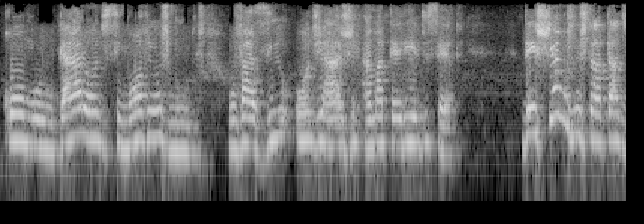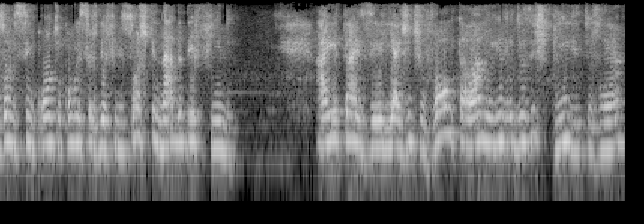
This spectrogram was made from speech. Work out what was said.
como lugar onde se movem os mundos, o vazio onde age a matéria, etc. Deixemos nos tratados onde se encontram com essas definições que nada definem. Aí traz ele, e a gente volta lá no livro dos Espíritos, né?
